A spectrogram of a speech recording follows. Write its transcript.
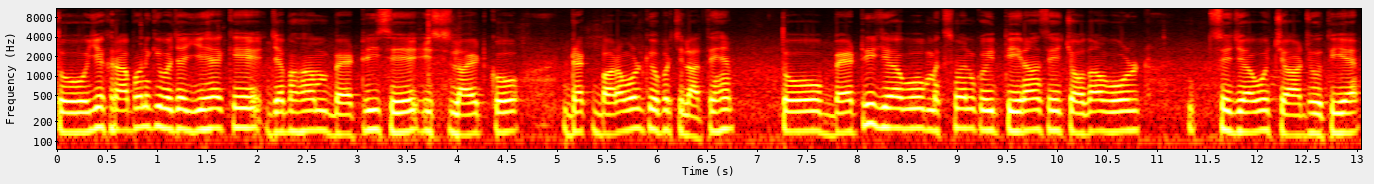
तो ये ख़राब होने की वजह यह है कि जब हम बैटरी से इस लाइट को डायरेक्ट 12 वोल्ट के ऊपर चलाते हैं तो बैटरी जो है वो मैक्सिमम कोई 13 से 14 वोल्ट से जो है वो चार्ज होती है।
